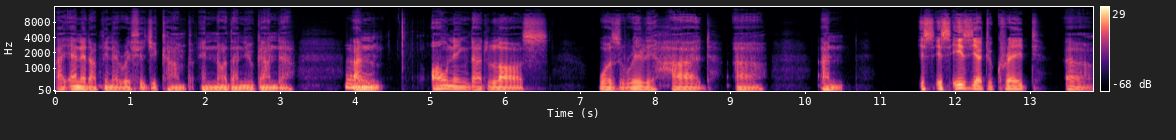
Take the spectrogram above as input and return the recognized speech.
i ended up in a refugee camp in northern uganda mm. and owning that loss was really hard uh, and it's, it's easier to create uh,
